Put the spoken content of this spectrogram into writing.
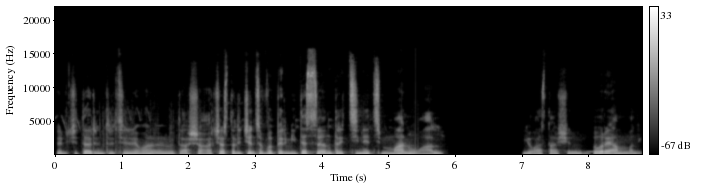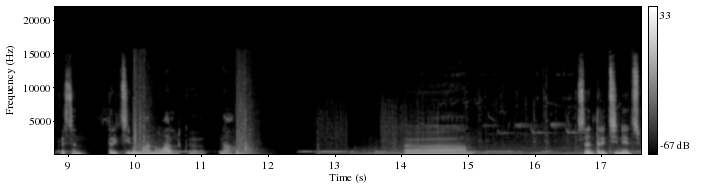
Felicitări, întreținere manuală, așa, această licență vă permite să întrețineți manual. Eu asta și doream, adică să întrețin manual, că, na. Uh, să întrețineți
